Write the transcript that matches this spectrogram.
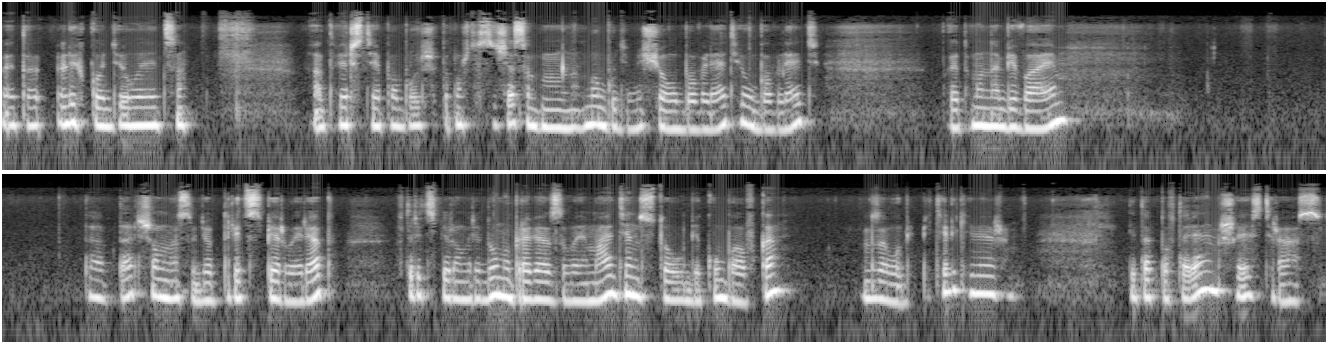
это легко делается отверстие побольше, потому что сейчас мы будем еще убавлять и убавлять. Поэтому набиваем. Так, дальше у нас идет 31 ряд. В 31 ряду мы провязываем один столбик убавка. За обе петельки вяжем. И так повторяем 6 раз.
